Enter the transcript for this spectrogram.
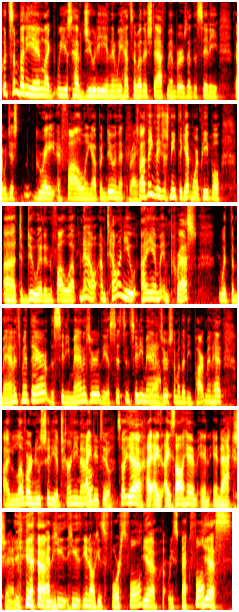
put somebody in like we used to have Judy, and then we had some other staff members at the city that were just great at following up and doing that. Right. So I think they just need to get more people uh, to do it and follow up. Now I'm telling you, I am impressed with the management there, the city manager, the assistant city manager, some of the department heads. I love our new city attorney now. I do too. So yeah, I, I, I saw him in, in action. Yeah. And he he's you know he's forceful. Yeah. But respectful. yes,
